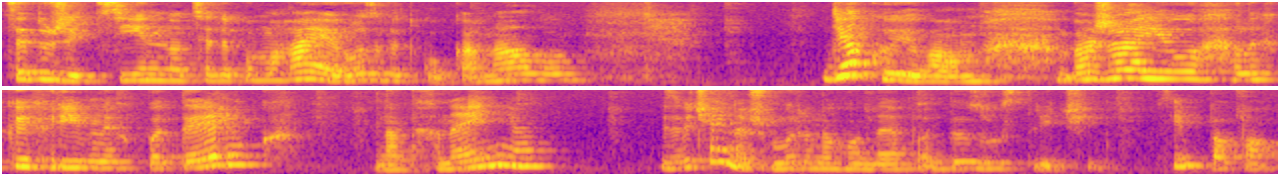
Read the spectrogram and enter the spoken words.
Це дуже цінно, це допомагає розвитку каналу. Дякую вам. Бажаю легких рівних петельок, натхнення і, звичайно ж, мирного неба. До зустрічі. Всім па-па!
